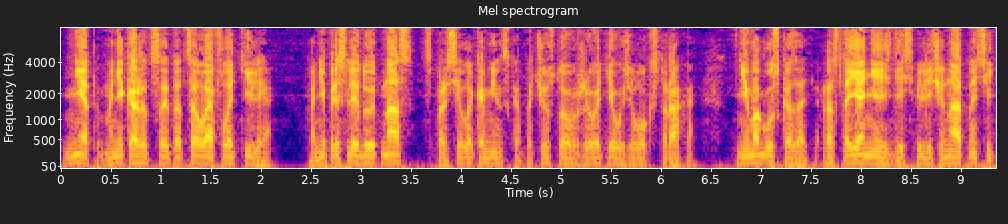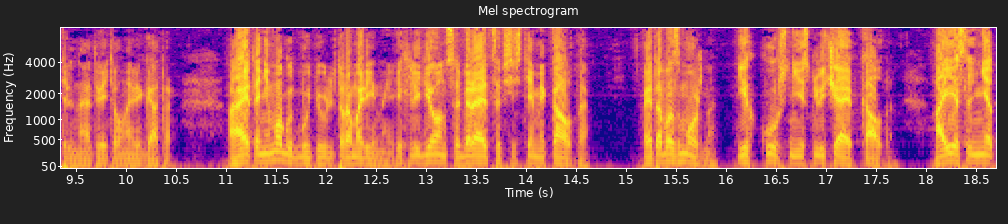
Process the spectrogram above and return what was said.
«Нет, мне кажется, это целая флотилия». «Они преследуют нас?» – спросила Каминска, почувствовав в животе узелок страха. «Не могу сказать. Расстояние здесь величина относительная», – ответил навигатор. А это не могут быть ультрамарины. Их легион собирается в системе Калта. Это возможно. Их курс не исключает Калта. «А если нет,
